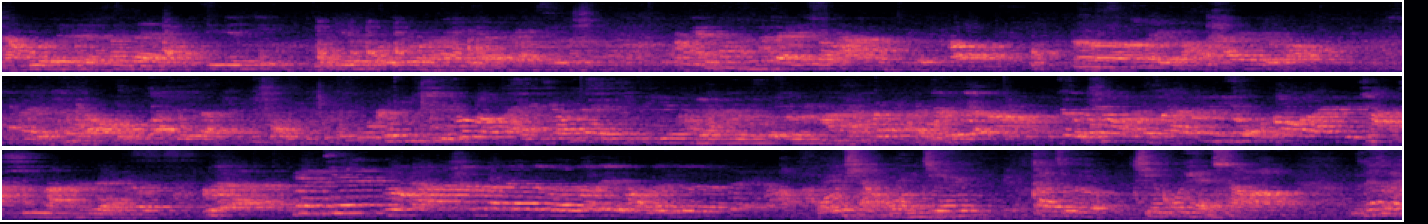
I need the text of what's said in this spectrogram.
然后这个现在今天明天我就来开始，我可以许多老板交代这些员工的责任吗？这个项目呢，毕竟我报告案是假期嘛，对不对？不是，因为今天有大家这个热烈讨论，对不对？我想我们今天到这个节骨眼上啊，那个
